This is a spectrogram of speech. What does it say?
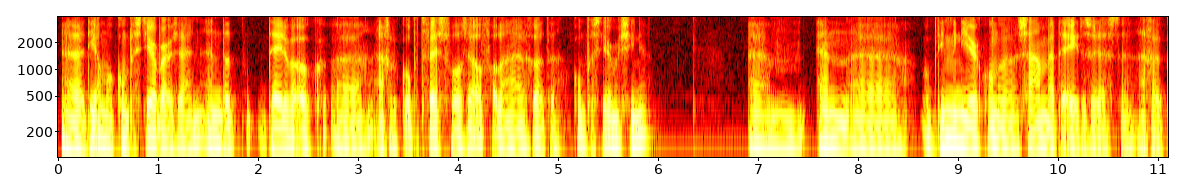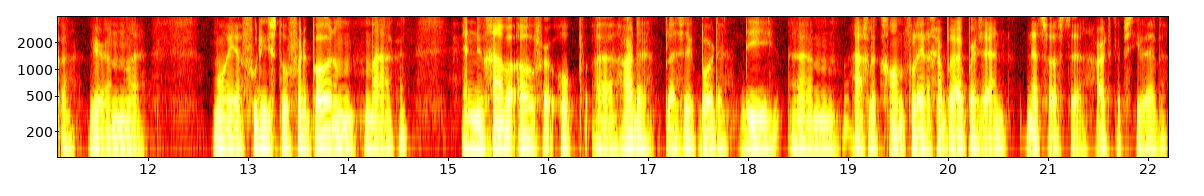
eh, die allemaal composteerbaar zijn. En dat deden we ook eh, eigenlijk op het festival zelf. We hadden een hele grote composteermachine. Ehm, en eh, op die manier konden we samen met de etensresten eigenlijk weer een mooie voedingsstof voor de bodem maken. En nu gaan we over op harde plastic borden die ehm, eigenlijk gewoon volledig herbruikbaar zijn. Net zoals de hardcups die we hebben.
